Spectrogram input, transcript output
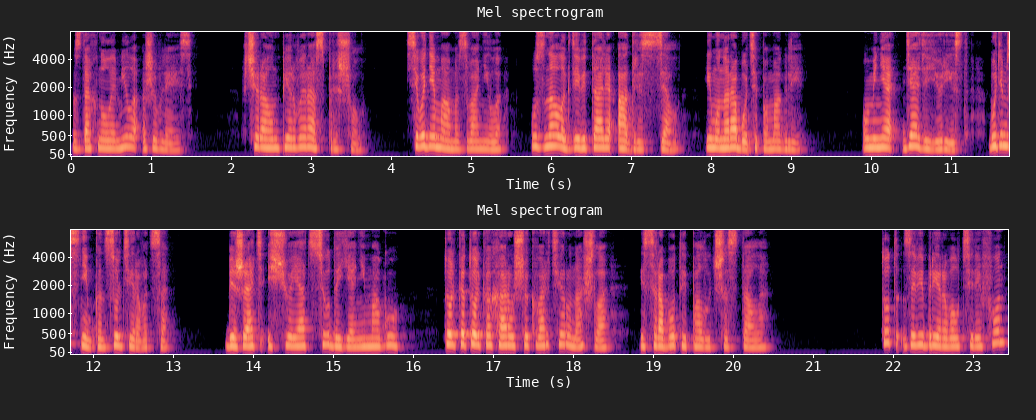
вздохнула Мила, оживляясь. Вчера он первый раз пришел. Сегодня мама звонила, Узнала, где Виталя адрес взял. Ему на работе помогли. У меня дядя юрист. Будем с ним консультироваться. Бежать еще и отсюда я не могу. Только-только хорошую квартиру нашла и с работой получше стало. Тут завибрировал телефон,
